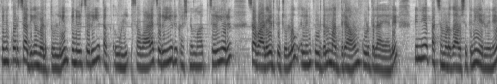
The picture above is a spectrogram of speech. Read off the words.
പിന്നെ കുറച്ചധികം വെളുത്തുള്ളിയും പിന്നെ ഒരു ചെറിയ സവാള ചെറിയൊരു കഷ്ണം ചെറിയൊരു സവാള എടുത്തിട്ടുള്ളൂ. അല്ലെങ്കിൽ കൂടുതൽ മധുരമാവും കൂടുതലായാൽ പിന്നെ പച്ചമുളക് ആവശ്യത്തിന് എരിവിന്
